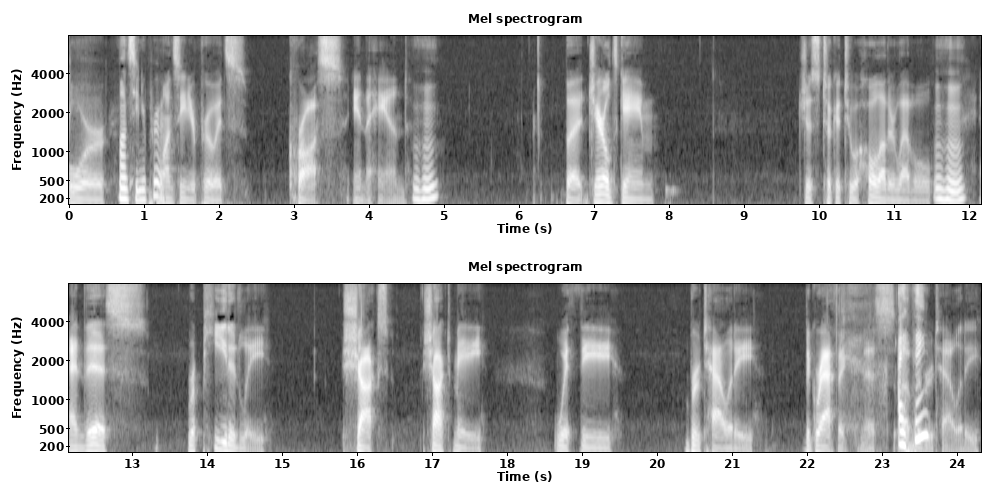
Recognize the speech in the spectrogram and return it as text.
or Monsignor Pruitt. Monsignor Pruitt's cross in the hand. mm-hmm. But Gerald's game just took it to a whole other level. Mm-hmm. And this repeatedly shocks shocked me with the brutality, the graphicness I of think- the brutality.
